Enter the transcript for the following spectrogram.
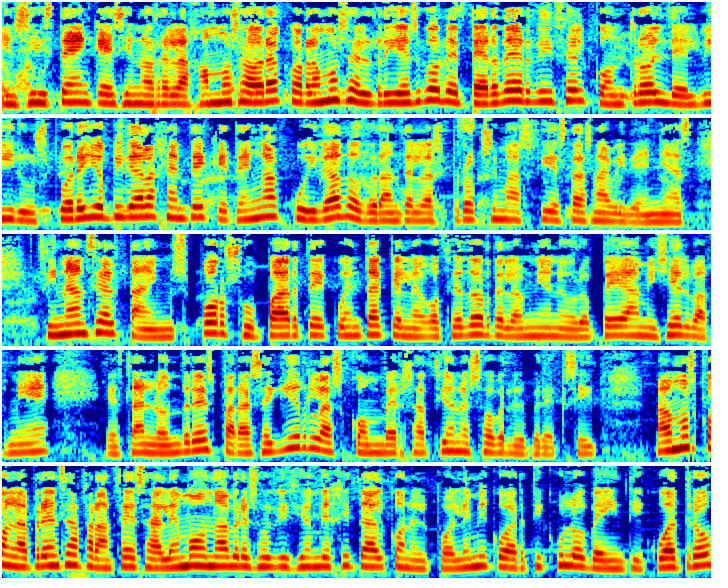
Insiste en que si nos relajamos ahora corremos el riesgo de perder, dice, el control del virus. Por ello pide a la gente que tenga cuidado durante las próximas fiestas navideñas. Financial Times, por su parte, cuenta que el negociador de la Unión Europea, Michel Barnier, está en Londres para seguir las conversaciones sobre el Brexit. Vamos con la prensa francesa. Le Monde abre su edición digital con el polémico artículo 24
